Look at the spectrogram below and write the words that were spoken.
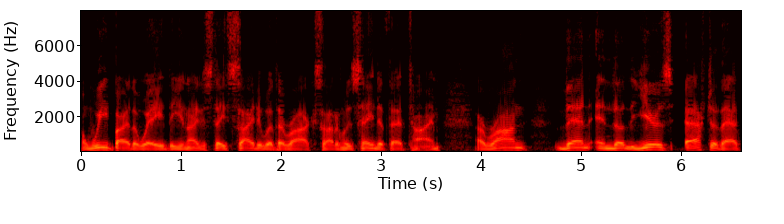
And we, by the way, the United States sided with Iraq, Saddam Hussein at that time. Iran then, in the years after that,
